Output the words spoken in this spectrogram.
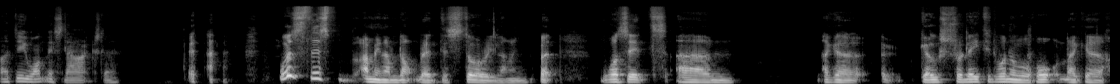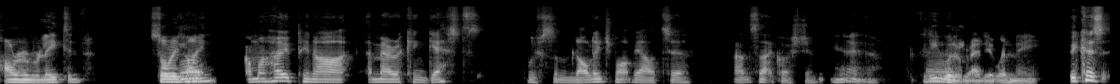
I do want this now. Actually, Was this? I mean, I've not read this storyline, but was it um like a, a ghost-related one or like a horror-related storyline? I'm hoping our American guests with some knowledge might be able to answer that question. yeah, 'Cause he would have read it, wouldn't he? Because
